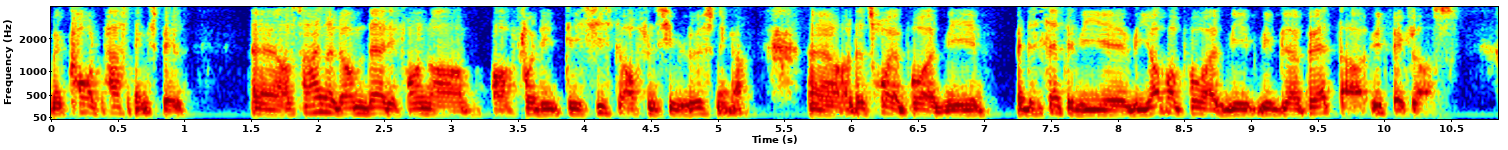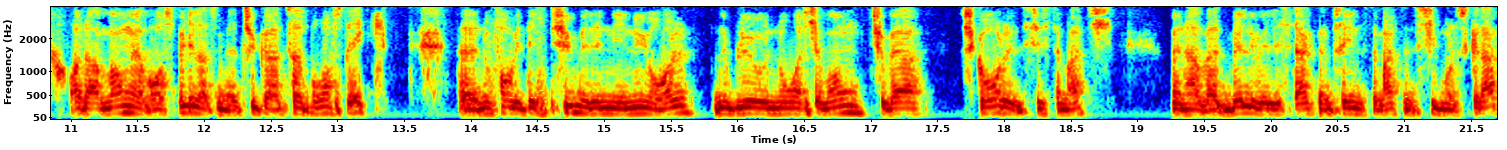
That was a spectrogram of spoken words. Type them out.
med kort passningsspel. Uh, øh, och så handlar det om därifrån att, att få de, de sista offensiva lösningarna. Uh, øh, och det tror øh, jag på, att vi med det sättet vi, vi jobbar på, att vi, vi blir bättre och utvecklar oss. Och det är många av våra spelare som jag tycker har tagit bra steg Uh, nu får vi det tymet ind i en ny rolle. Nu blev Nora Chamon tyvärr skåret i det sidste match, men har været veldig, veldig stærk den seneste match. Simon Skrab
